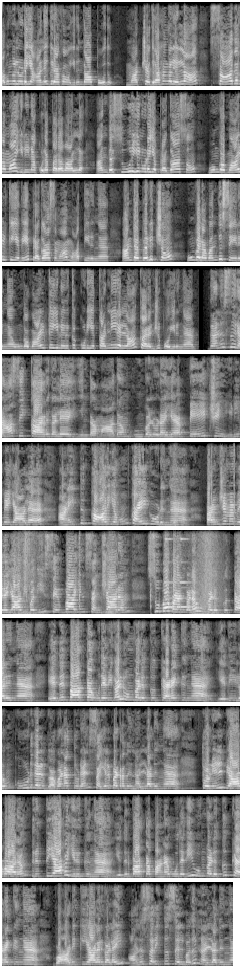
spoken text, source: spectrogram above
அவங்களுடைய அனுகிரகம் இருந்தா போதும். மற்ற கிரகங்கள் எல்லாம் சாதகமா இல்லைனா கூட பரவாயில்ல. அந்த சூரியனுடைய பிரகாசம் உங்க வாழ்க்கையவே பிரகாசமா மாத்திருங்க. அந்த வெளிச்சம் உங்களை வந்து சேருங்க. உங்க வாழ்க்கையில் இருக்கக்கூடிய கண்ணீரெல்லாம் கரைஞ்சு போயிருங்க. தனுசு ராசிக்காரர்களே இந்த மாதம் உங்களுடைய பேச்சின் இனிமையால அனைத்து காரியமும் கைகூடுங்க. பஞ்சம விரையாதிபதி செவ்வாயின் சஞ்சாரம் சுப பலன்களை உங்களுக்கு தருங்க. எதிர்பார்த்த உதவிகள் உங்களுக்கு கிடைக்குங்க. எதிலும் கூடுதல் கவனத்துடன் செயல்படுறது நல்லதுங்க. தொழில் வியாபாரம் திருப்தியாக இருக்குங்க. எதிர்பார்த்த பண உதவி உங்களுக்கு கிடைக்குங்க. வாடிக்கையாளர்களை அனுசரித்து செல்வது நல்லதுங்க.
